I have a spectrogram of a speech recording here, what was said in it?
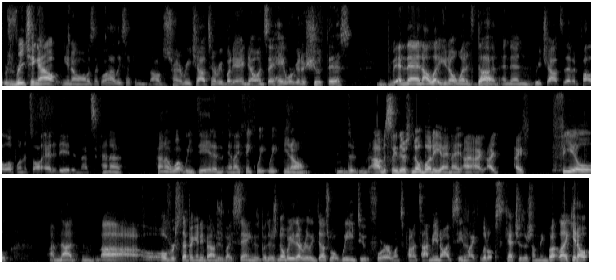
reaching out, you know, I was like, well, at least I can, I'll just try to reach out to everybody I know and say, hey, we're going to shoot this. And then I'll let you know when it's done and then reach out to them and follow up when it's all edited. And that's kind of, kind of what we did. And, and I think we, we, you know, th- obviously there's nobody, and I, I, I, I feel I'm not uh, overstepping any boundaries by saying this, but there's nobody that really does what we do for Once Upon a Time. You know, I've seen Yeah. like little sketches or something, but like you know,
